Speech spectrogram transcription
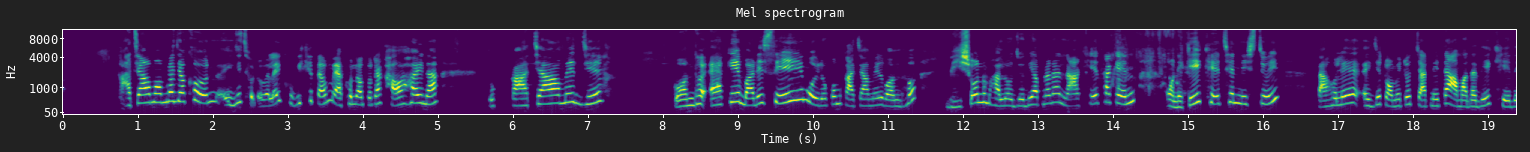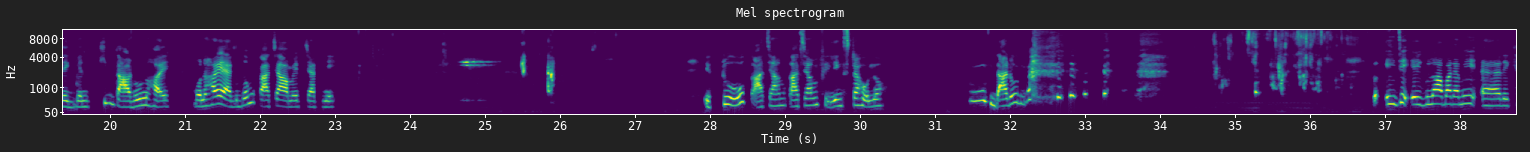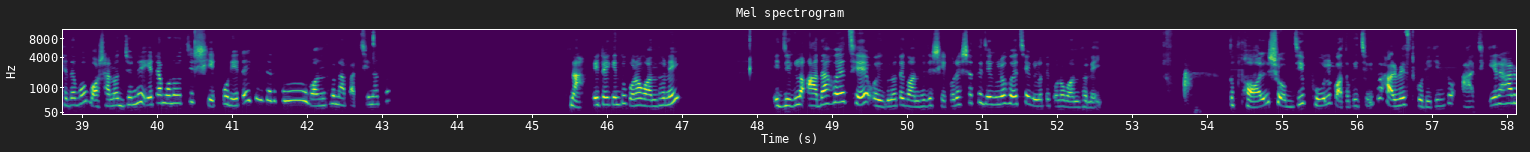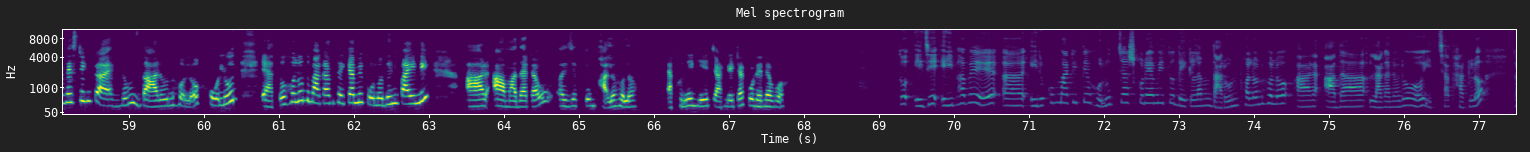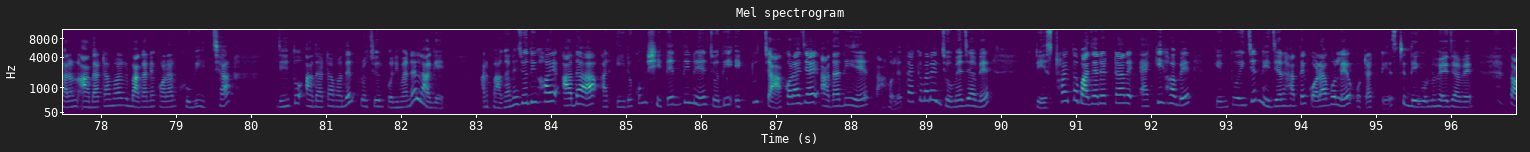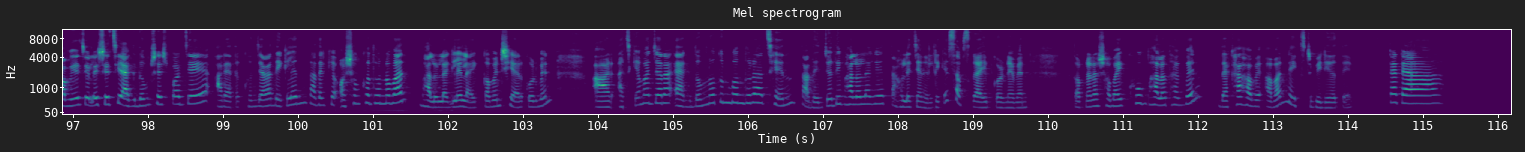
কাঁচা আম আমরা যখন এই যে ছোটবেলায় খুবই খেতাম, এখন অতটা খাওয়া হয় না। তো কাঁচা আমের যে গন্ধ একেবারে সেম ওই রকম কাঁচা আমের গন্ধ। ভীষণ ভালো। যদি আপনারা না খেয়ে থাকেন, অনেকেই খেয়েছেন নিশ্চয়ই, তাহলে এই যে টমেটোর চাটনিটা আমাদা দিয়ে খেয়ে দেখবেন, কি দারুণ হয়। মনে হয় একদম কাঁচা আমের চাটনি। একটু কাঁচা আম কাঁচা আম ফিলিংসটা হলো। দারুণ তো এই যে এইগুলো আবার আমি রেখে দেবো বসানোর জন্য। এটা মনে হচ্ছে শেকড়, এটাই কিন্তু এরকম গন্ধ না পাচ্ছি না তো। না, এটাই কিন্তু কোনো গন্ধ নেই। এই যেগুলো আদা হয়েছে, ওইগুলোতে গন্ধ, যে শেকড়ের সাথে যেগুলো হয়েছে, এগুলোতে কোনো গন্ধ নেই। তো ফল, সবজি, ফুল, কত কিছুই তো হারভেস্ট করি, কিন্তু আজকের হারভেস্টিংটা একদম দারুণ হলো। হলুদ, এত হলুদ বাগান থেকে আমি কোনোদিন পাইনি। আর আমাদাটাও, ওই যে খুব ভালো হলো। এখনই গিয়ে চাটনিটা করে নেব। তো এই যে এইভাবে এরকম মাটিতে হলুদ চাষ করে আমি তো দেখলাম দারুণ ফলন হলো আর আদা লাগানোরও ইচ্ছা থাকল, কারণ আদাটা আমার বাগানে করার খুবই ইচ্ছা। যেহেতু আদাটা আমাদের প্রচুর পরিমাণে লাগে। আর বাগানে যদি হয় আদা, আর এইরকম শীতের দিনে যদি একটু চা করা যায় আদা দিয়ে, তাহলে তো একেবারে জমে যাবে। টেস্ট হয়তো বাজারেরটার একই হবে, কিন্তু ওই যে নিজের হাতে করা বলে ওটার টেস্ট দ্বিগুণ হয়ে যাবে। তো আমিও চলে এসেছি একদম শেষ পর্যায়ে। আর এতক্ষণ যারা দেখলেন, তাদেরকে অসংখ্য ধন্যবাদ। ভালো লাগলে লাইক কমেন্ট শেয়ার করবেন। আর আজকে আমার যারা একদম নতুন বন্ধুরা আছেন, তাদের যদি ভালো লাগে, তাহলে চ্যানেলটিকে সাবস্ক্রাইব করে নেবেন। তো আপনারা সবাই খুব ভালো থাকবেন। দেখা হবে আবার নেক্সট ভিডিওতে টাটা!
